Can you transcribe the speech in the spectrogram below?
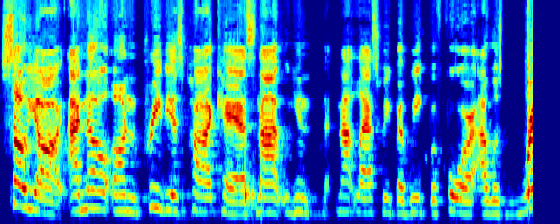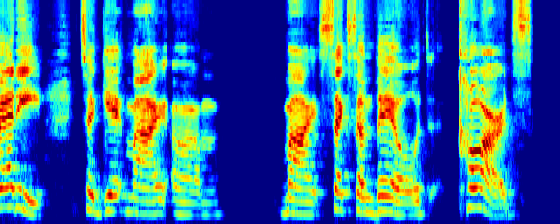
So, y'all, I know on previous podcasts, not you, not last week, but week before, I was ready to get my um my sex unveiled cards.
